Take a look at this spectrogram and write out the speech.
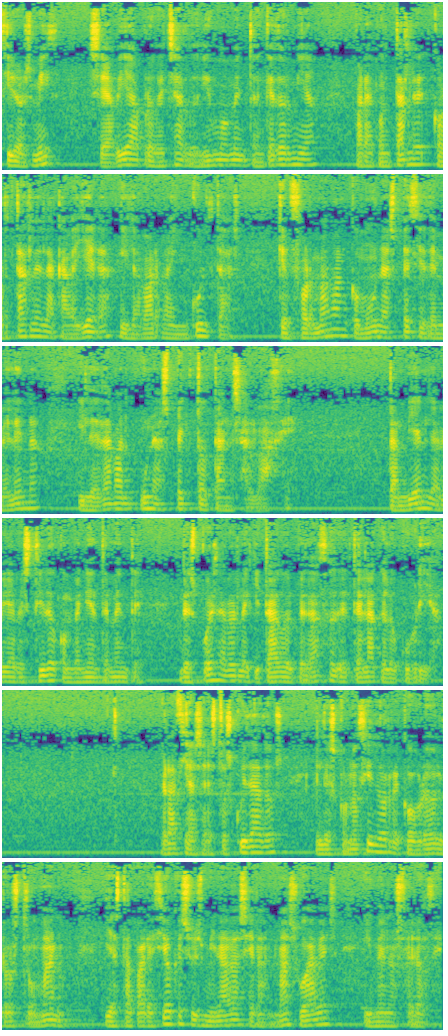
Cyrus Smith se había aprovechado de un momento en que dormía para cortarle la cabellera y la barba incultas, que formaban como una especie de melena y le daban un aspecto tan salvaje. También le había vestido convenientemente, después de haberle quitado el pedazo de tela que lo cubría. Gracias a estos cuidados, el desconocido recobró el rostro humano y hasta pareció que sus miradas eran más suaves y menos feroces.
